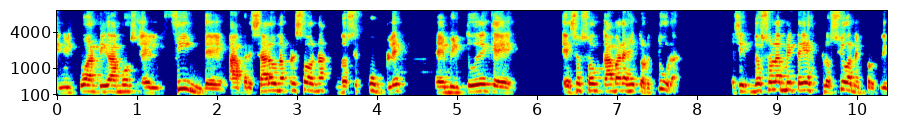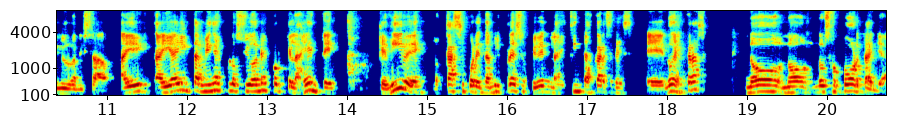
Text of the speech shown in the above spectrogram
en el cual, digamos, el fin de apresar a una persona no se cumple en virtud de que esos son cámaras de tortura. Es decir, no solamente hay explosiones por crimen organizado, ahí, ahí hay también explosiones porque la gente que vive, los casi 40.000 presos que viven en las distintas cárceles eh, nuestras, no, no, no soportan ya.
